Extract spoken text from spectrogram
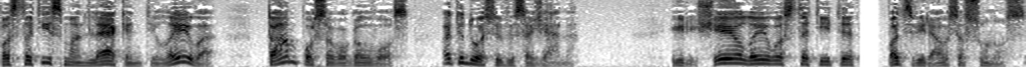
pastatys man lekiantį laivą, tam po savo galvos atiduosiu visą žemę. Ir išėjo laivo statyti pats vyriausias sūnus.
